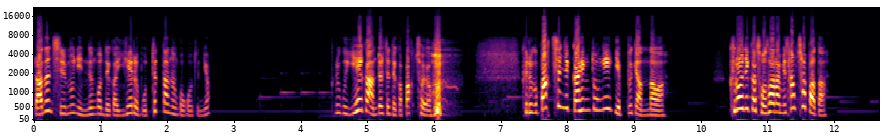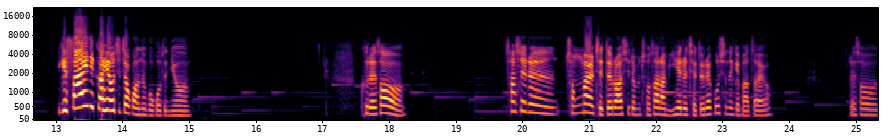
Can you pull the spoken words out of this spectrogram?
라는 질문이 있는 건 내가 이해를 못했다는 거거든요. 그리고 이해가 안 될 때 내가 빡쳐요. 그리고 빡치니까 행동이 예쁘게 안 나와. 그러니까 저 사람이 상처받아. 이게 쌓이니까 헤어지자고 하는 거거든요. 그래서 사실은 정말 제대로 하시려면 저 사람 이해를 제대로 해보시는 게 맞아요. 그래서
